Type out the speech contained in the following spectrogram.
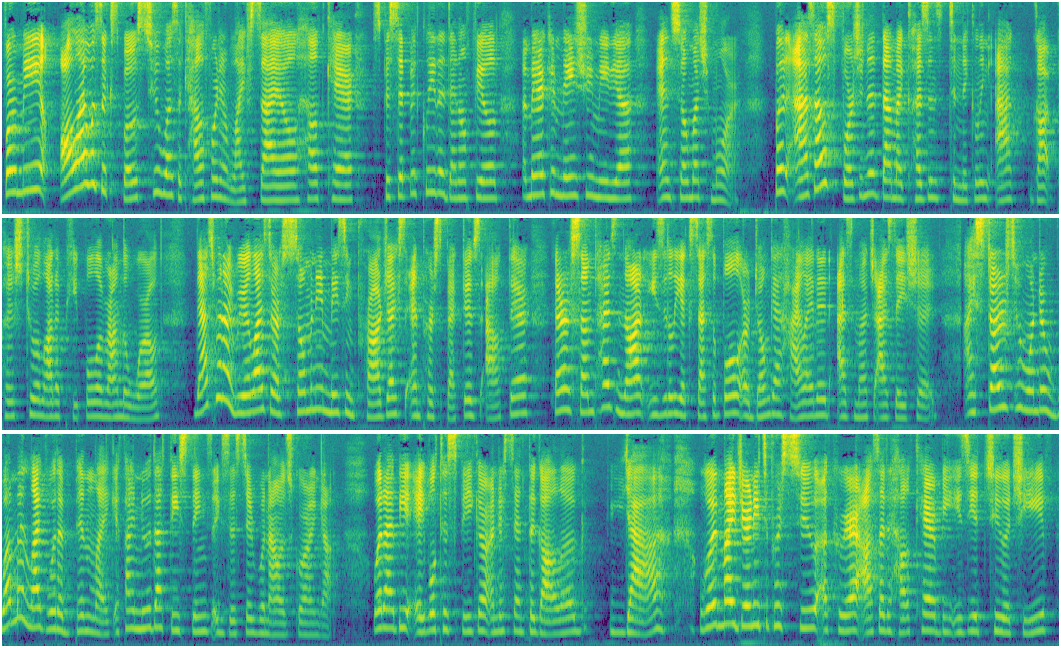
For me, all I was exposed to was the California lifestyle, healthcare, specifically the dental field, American mainstream media, and so much more. But as I was fortunate that my cousin's Tinikling act got pushed to a lot of people around the world, that's when I realized there are so many amazing projects and perspectives out there that are sometimes not easily accessible or don't get highlighted as much as they should. I started to wonder what my life would have been like if I knew that these things existed when I was growing up. Would I be able to speak or understand Tagalog? Yeah. Would my journey to pursue a career outside of healthcare be easier to achieve?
